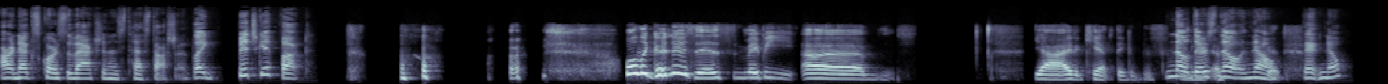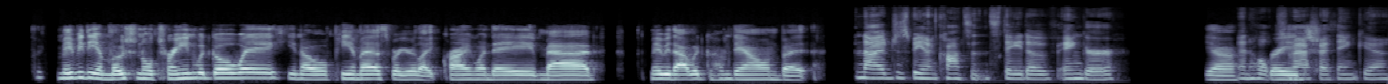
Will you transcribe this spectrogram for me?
Our next course of action is testosterone. Like, bitch, get fucked. well, the good news is maybe. Um, yeah, I can't think of. No, there's no, no, there, no. Maybe the emotional train would go away. You know, PMS where you're like crying one day, mad. Maybe that would come down, but No, I'd just be in a constant state of anger yeah. and Hulk Rage. smash. I think, yeah,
